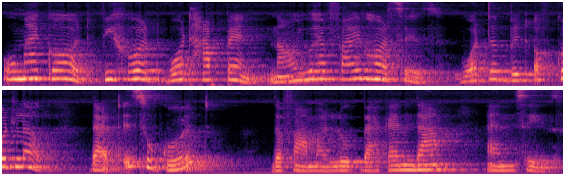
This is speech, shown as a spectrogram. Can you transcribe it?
Oh my god, we heard what happened. Now you have five horses. What a bit of good luck. That is so good. The farmer looked back at them and says,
